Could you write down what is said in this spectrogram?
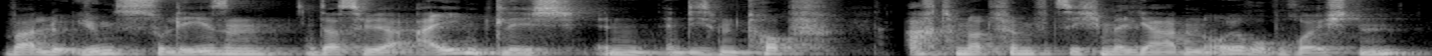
war jüngst zu lesen, dass wir eigentlich in, in diesem Topf 850 Milliarden Euro bräuchten,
